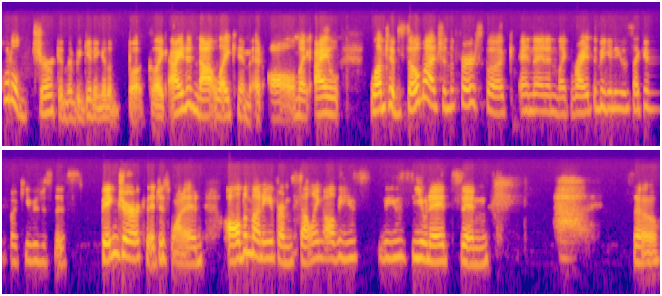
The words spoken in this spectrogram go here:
total jerk in the beginning of the book. Like I did not like him at all. Like I loved him so much in the first book, and then in like right at the beginning of the second book, he was just this big jerk that just wanted all the money from selling all these these units and so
